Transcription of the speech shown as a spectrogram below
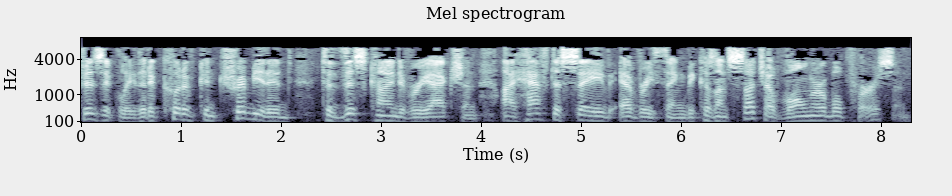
physically, that it could have contributed to this kind of reaction. I have to save everything because I'm such a vulnerable person.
